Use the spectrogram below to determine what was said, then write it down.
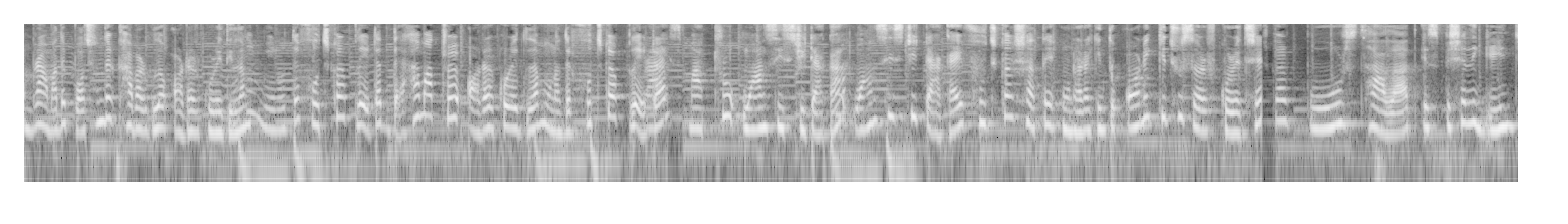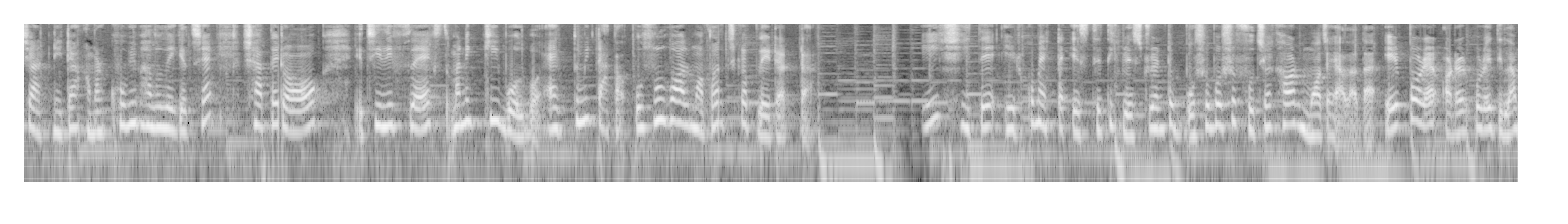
আমরা আমাদের পছন্দের খাবারগুলো অর্ডার করে দিলাম। মেনুতে ফুচকার প্লেটার দেখা মাত্রই অর্ডার করে দিলাম ওনাদের ফুচকার প্লেটার মাত্র ওয়ান সিক্সটি টাকা। ওয়ান সিক্সটি টাকায় ফুচকার সাথে ওনারা কিন্তু অনেক কিছু সার্ভ করেছে। ফুচকার পুর সালাদ স্পেশালি গ্রিন চাটনিটা আমার খুবই ভালো লেগেছে। সাথে টক চিলি ফ্লেক্স মানে কি বলব একদমই টাকা উসুল হওয়ার মতো ফুচকা প্লেটারটা এই শীতে এরকম একটা এস্থেটিক রেস্টুরেন্টে বসে বসে ফুচকা খাওয়ার মজাই আলাদা। এরপরে অর্ডার করে দিলাম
